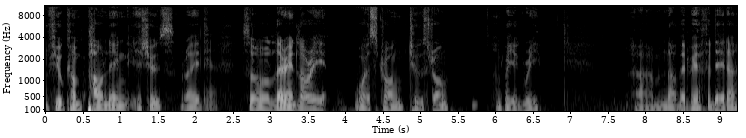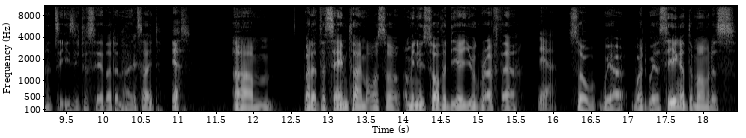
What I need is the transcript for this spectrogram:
a few compounding issues, right? yeah So Larry and Lawrie were strong, too strong, and we agree. Um, now that we have the data, it's easy to say that in hindsight. Yes. Um, but at the same time, also, I mean, you saw the DAU graph there. yeah So we are what we are seeing at the moment is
